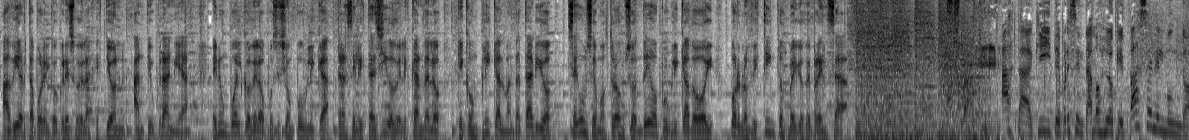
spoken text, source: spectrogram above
abierta por el Congreso de la Gestión anti-Ucrania, en un vuelco de la oposición pública tras el estallido del escándalo que complica al mandatario, según se mostró un sondeo publicado hoy por los distintos medios de prensa. Hasta aquí. Hasta aquí te presentamos lo que pasa en el mundo.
